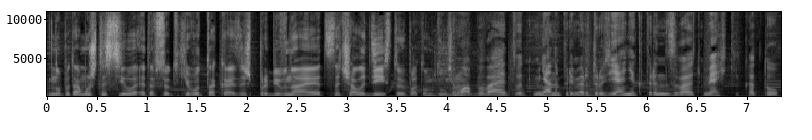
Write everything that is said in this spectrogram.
Ну, потому что сила — это все-таки вот такая, знаешь, пробивная. Это сначала действую, потом думаю. Почему? А бывает, вот меня, например, друзья некоторые называют мягкий каток.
